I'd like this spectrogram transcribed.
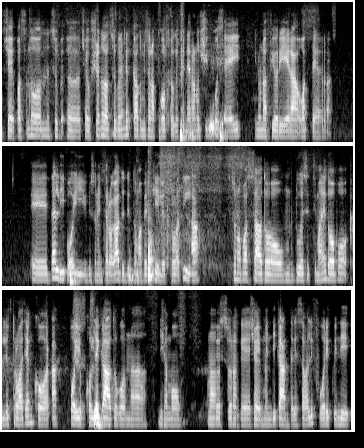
cioè passando nel uh, cioè uscendo dal supermercato mi sono accorto che ce n'erano 5-6 in una fioriera o a terra. E da lì poi mi sono interrogato e ho detto ma perché li ho trovati là? Sono passato un, due settimane dopo, li ho trovati ancora poi ho collegato con, diciamo, una persona che, cioè un mendicante che stava lì fuori e quindi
